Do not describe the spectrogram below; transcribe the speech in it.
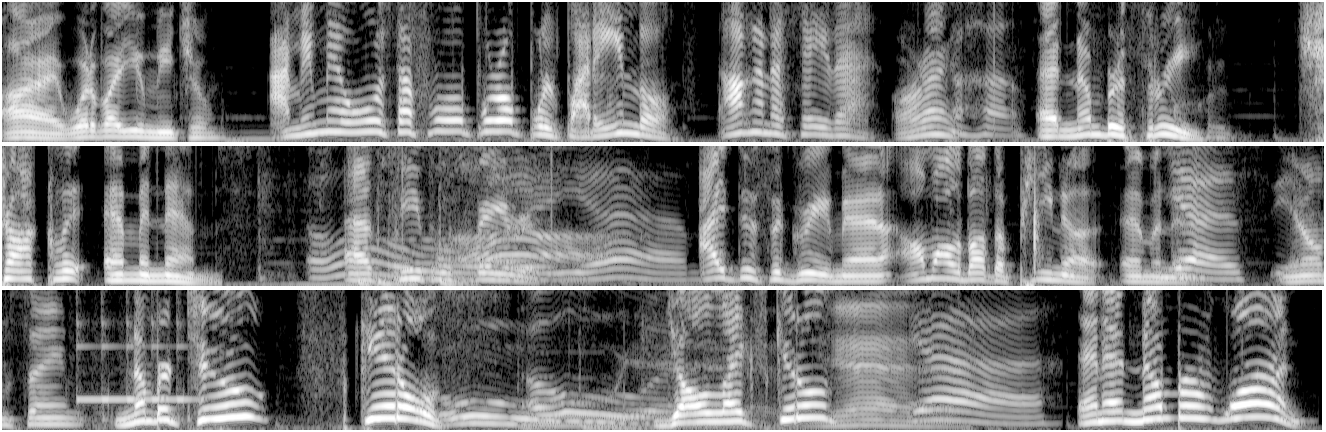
All right, what about you, Micho? A mí me gusta fu- puro pulparindo. I'm going to say that. All right. Uh-huh. At number three, chocolate M&M's as oh, people's oh, favorite. Yeah. I disagree, man. I'm all about the peanut M&Ms. Yes, You know what I'm saying? Number two, Skittles. Oh. Y'all like Skittles? Yeah. And at number one,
